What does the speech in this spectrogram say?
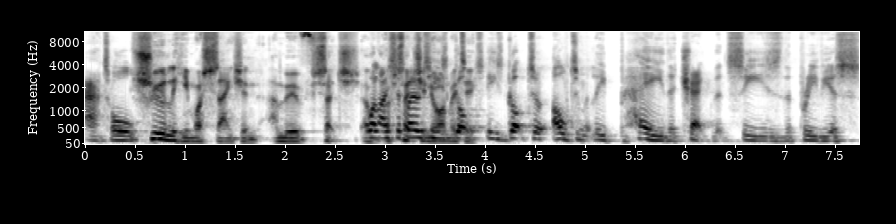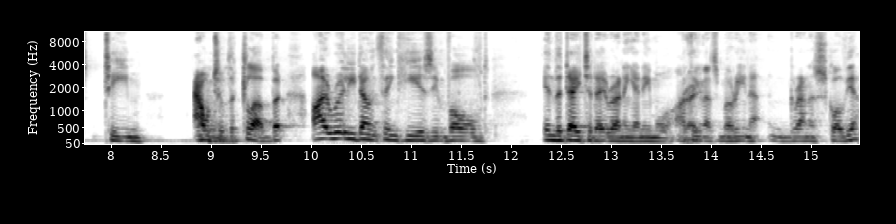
at all. Surely he must sanction a move such Well, I suppose he's got, he's got to ultimately pay the check that sees the previous team out Hmm. of the club. But I really don't think he is involved in the day-to-day running anymore. I think Right. Mm-hmm. that's Marina Granovskaia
